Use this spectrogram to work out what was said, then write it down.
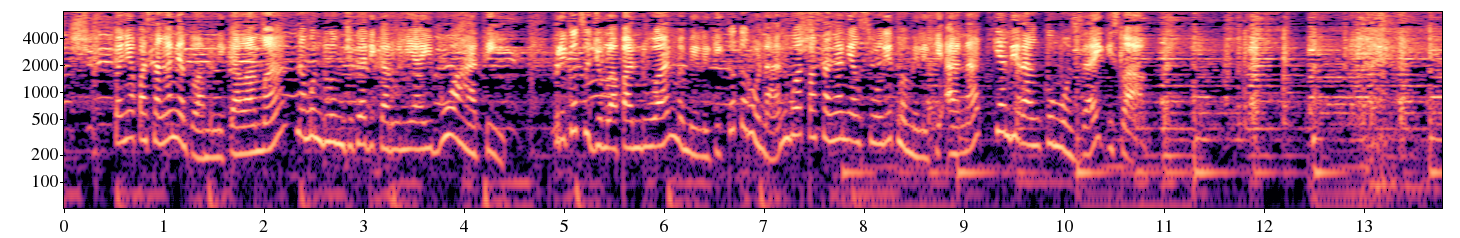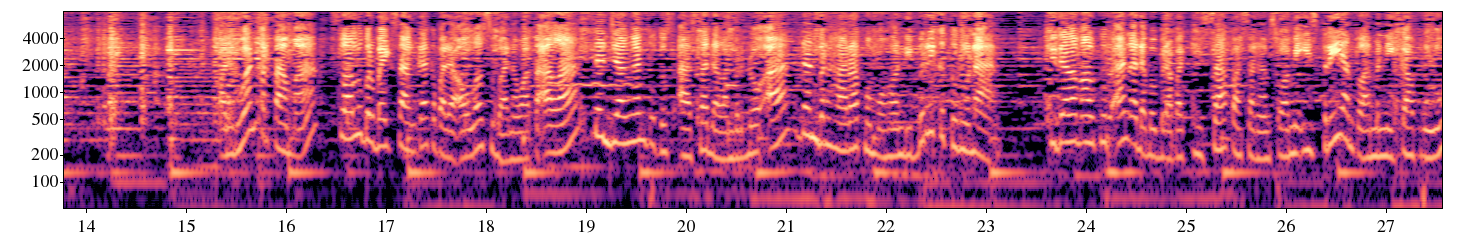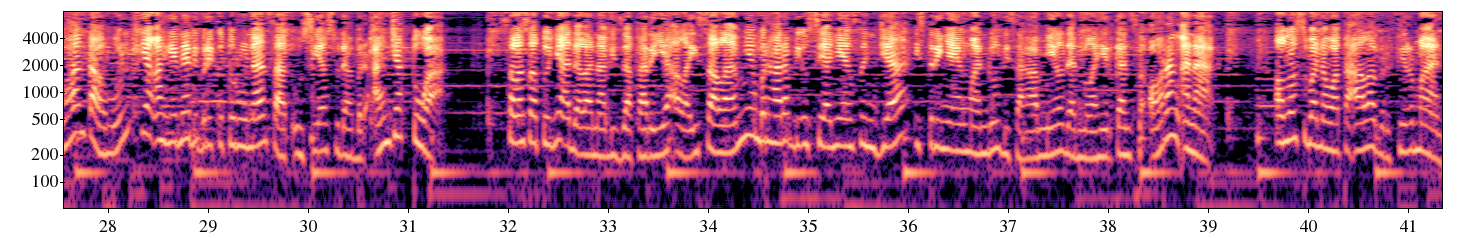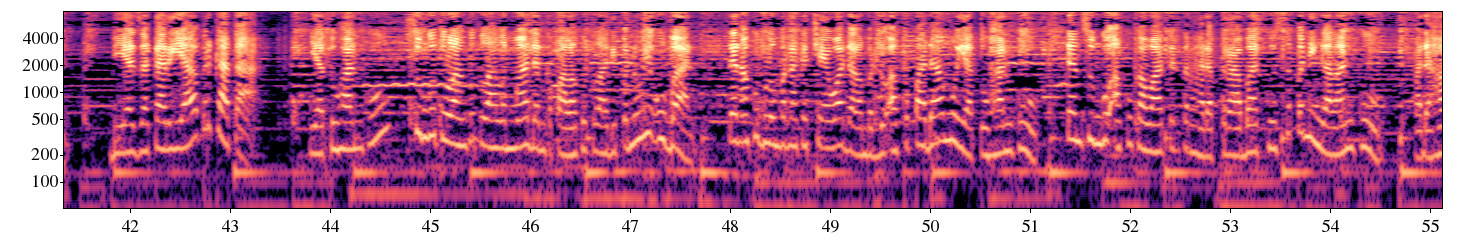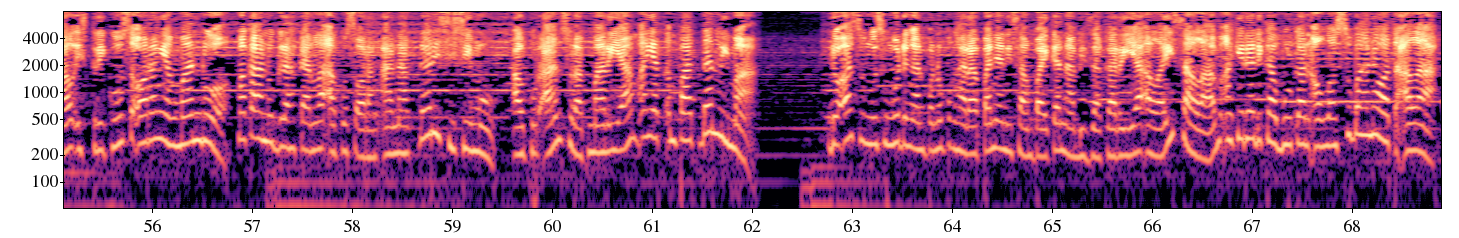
Banyak pasangan yang telah menikah lama namun belum juga dikaruniai buah hati. Berikut sejumlah panduan memiliki keturunan buat pasangan yang sulit memiliki anak yang dirangkum mozaik Islam. Panduan pertama, selalu berbaik sangka kepada Allah Subhanahu wa taala dan jangan putus asa dalam berdoa dan berharap memohon diberi keturunan. Di dalam Al-Quran ada beberapa kisah pasangan suami istri yang telah menikah puluhan tahun yang akhirnya diberi keturunan saat usia sudah beranjak tua. Salah satunya adalah Nabi Zakaria alaihissalam yang berharap di usianya yang senja, istrinya yang mandul bisa hamil dan melahirkan seorang anak. Allah Subhanahu wa taala berfirman, "Dia Zakaria berkata, Ya Tuhanku, sungguh tulangku telah lemah dan kepalaku telah dipenuhi uban. Dan aku belum pernah kecewa dalam berdoa kepadamu ya Tuhanku. Dan sungguh aku khawatir terhadap kerabatku sepeninggalanku. Padahal istriku seorang yang mandul. Maka anugerahkanlah aku seorang anak dari sisimu. Al-Quran Surat Maryam ayat 4 dan 5. Doa sungguh-sungguh dengan penuh pengharapan yang disampaikan Nabi Zakaria alaihissalam akhirnya dikabulkan Allah Subhanahu wa taala.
